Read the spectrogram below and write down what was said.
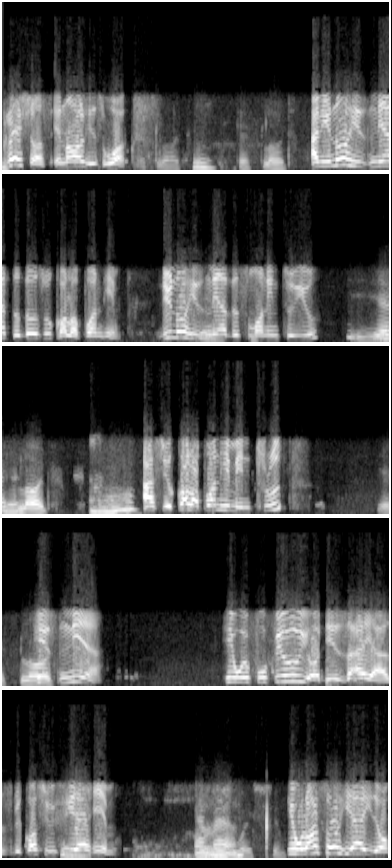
gracious in all his works. Yes, Lord. Mm. Yes, Lord. And you know he's near to those who call upon him. Do you know he's Yes. near this morning to you? Yes, Yes. Lord. Mm. As you call upon him in truth, Yes, Lord. he's near. He will fulfill your desires because you fear him. Amen. He will also hear your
